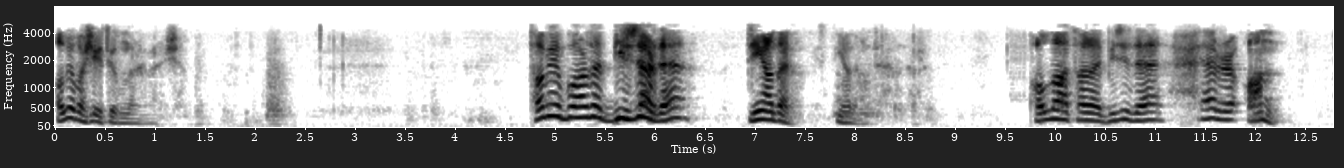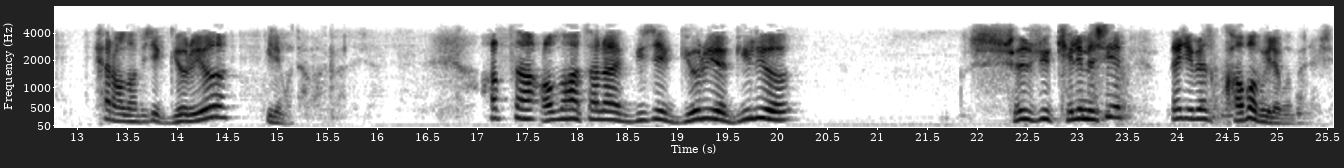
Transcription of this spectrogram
Alıyor başa getiriyor bunları böylece. Tabi bu arada bizler de dünyada dünyada Allah Teala bizi de her an her Allah bizi görüyor, biliyor Hatta allah Teala bizi görüyor, biliyor sözcük kelimesi bence biraz kaba böyle bu böylece.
